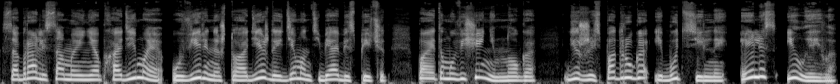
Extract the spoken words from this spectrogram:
Собрали самое необходимое, уверены, что одежда и демон тебя обеспечат, поэтому вещей немного. Держись, подруга, и будь сильной. Элис и Лейла.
